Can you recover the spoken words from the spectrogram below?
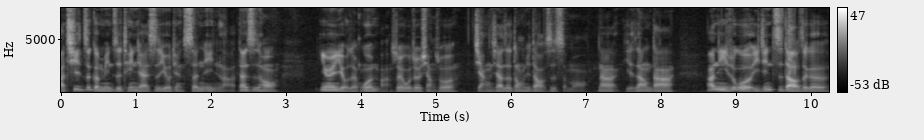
啊，其实这个名字听起来是有点生硬啦，但是哈，因为有人问嘛，所以我就想说讲一下这东西到底是什么。那也让大家啊，你如果已经知道这个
